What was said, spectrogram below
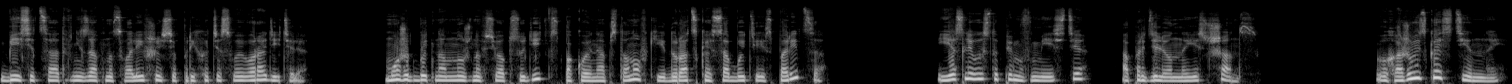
бесится от внезапно свалившейся прихоти своего родителя? Может быть, нам нужно все обсудить в спокойной обстановке и дурацкое событие испариться? Если выступим вместе, определенно есть шанс. Выхожу из гостиной.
